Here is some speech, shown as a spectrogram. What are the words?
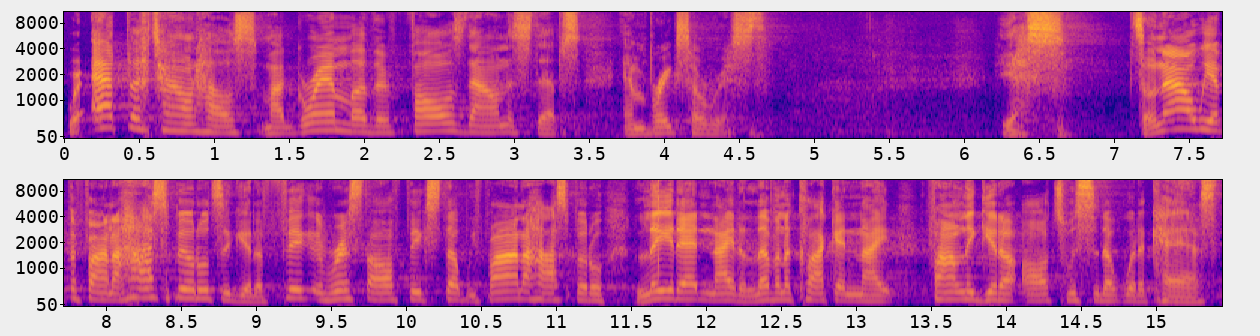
We're at the townhouse. My grandmother falls down the steps and breaks her wrist. Yes. So now we have to find a hospital to get a wrist all fixed up. We find a hospital late at night, 11 o'clock at night, finally get her all twisted up with a cast.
